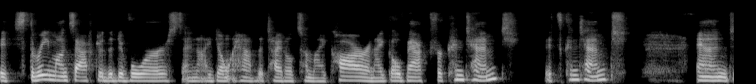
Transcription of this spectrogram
it's three months after the divorce and I don't have the title to my car and I go back for contempt. It's contempt. And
